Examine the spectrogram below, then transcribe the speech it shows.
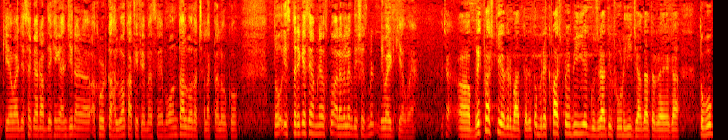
किया हुआ है। जैसे कि अगर आप देखेंगे, अंजीर अखरोट का हलवा काफ़ी फ़ेमस है। मोहनताल बहुत अच्छा लगता है लोगों को। तो इस तरीके से हमने उसको अलग अलग डिशेज में डिवाइड किया हुआ है। अच्छा ब्रेकफास्ट की अगर बात करें तो ब्रेकफास्ट में भी ये गुजराती फ़ूड ही ज़्यादातर रहेगा। तो वो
